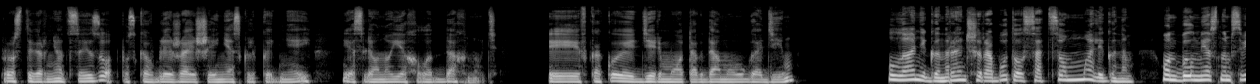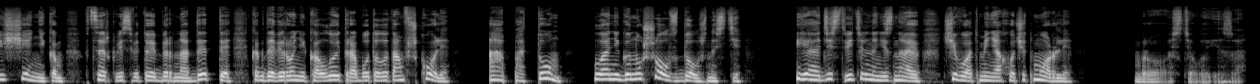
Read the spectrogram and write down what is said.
просто вернется из отпуска в ближайшие несколько дней, если он уехал отдохнуть. И в какое дерьмо тогда мы угодим? Ланиган раньше работал с отцом Маллиганом. Он был местным священником в церкви Святой Бернадетты, когда Вероника Ллойд работала там в школе. А потом Ланиган ушел с должности. Я действительно не знаю, чего от меня хочет Морли. «Бросьте, Луиза.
